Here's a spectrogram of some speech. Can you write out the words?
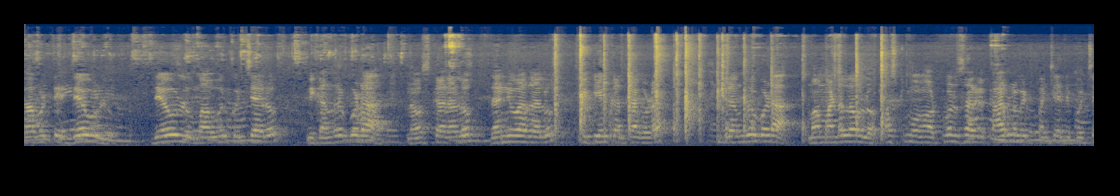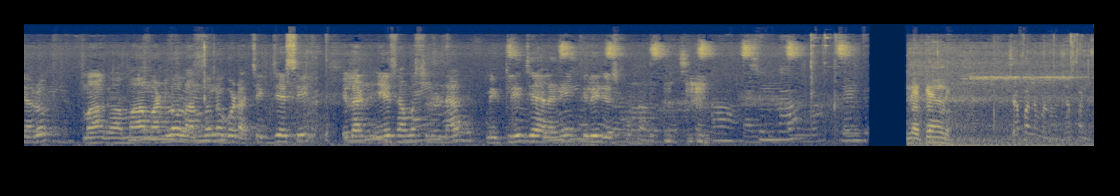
కాబట్టి దేవుళ్ళు దేవుళ్ళు మా ఊరికి వచ్చారు. మీకు అందరూ కూడా నమస్కారాలు ధన్యవాదాలు. ఈ టీంకి అంతా కూడా మీరందరూ కూడా మా మండలంలో ఫస్ట్ మా మొట్టమొదటిసారిగా కారణం పంచాయతీకి వచ్చారు. మా మా మండలంలో అందరినీ కూడా చెక్ చేసి ఇలాంటి ఏ సమస్యలు ఉన్నా మీకు క్లియర్ చేయాలని తెలియజేసుకున్నాను చెప్పండి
